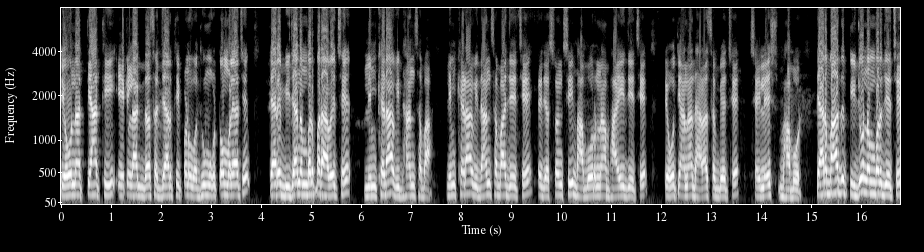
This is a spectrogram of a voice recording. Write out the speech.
તેઓના ત્યાંથી એક લાખ દસ હજારથી પણ વધુ મોટો મળ્યા છે. ત્યારે બીજા નંબર પર આવે છે લીમખેડા વિધાનસભા. લીમખેડા વિધાનસભા જે છે તે જસવંતસિંહ ભાભોરના ભાઈ જે છે તેઓ ત્યાંના ધારાસભ્ય છે, શૈલેષ ભાભોર. ત્યારબાદ ત્રીજો નંબર જે છે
